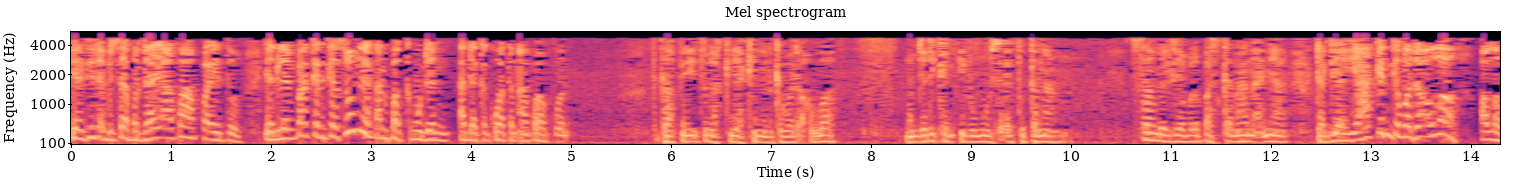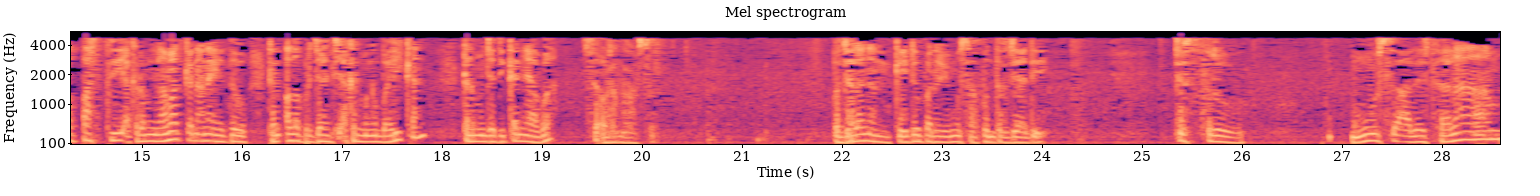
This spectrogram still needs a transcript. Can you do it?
yang tidak bisa berdaya apa-apa itu, yang dilemparkan ke sungai tanpa kemudian ada kekuatan apa pun. Tetapi itulah keyakinan kepada Allah menjadikan ibu Musa itu tenang sambil dia melepaskan anaknya dan dia yakin kepada Allah, Allah pasti akan menyelamatkan anak itu dan Allah berjanji akan mengembalikan dan menjadikannya apa? Seorang rasul. Perjalanan kehidupan Nabi Musa pun terjadi. Justru Musa alaihissalam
